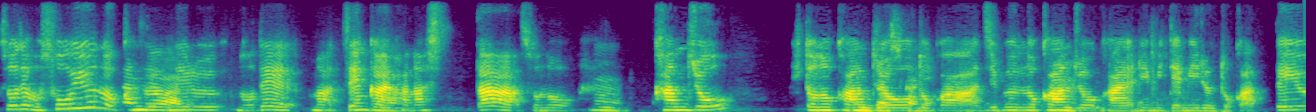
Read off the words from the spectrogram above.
そうでもそういうのを重ねるので、まあ、前回話したそのうん。感情人の感情とか自分の感情を顧みてみるとかっていう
